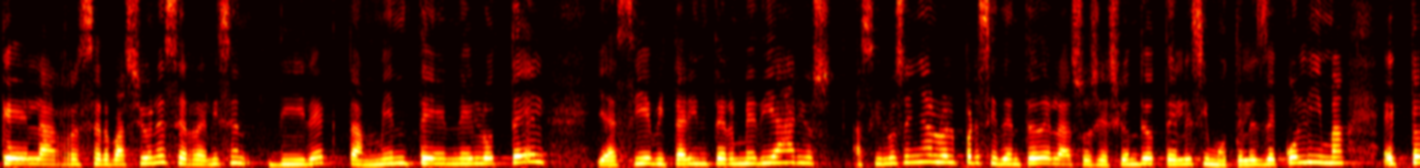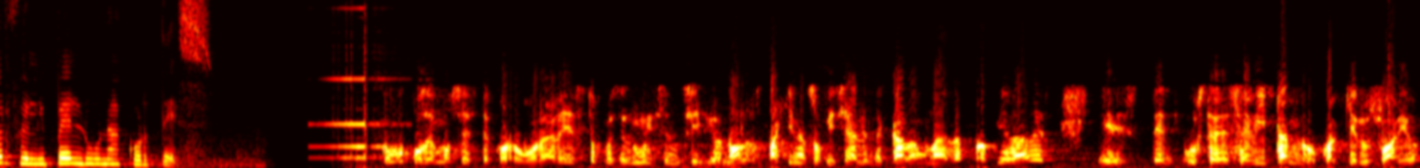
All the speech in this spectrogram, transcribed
que las reservaciones se realicen directamente en el hotel y así evitar intermediarios. Así lo señaló el presidente de la Asociación de Hoteles y Moteles de Colima, Héctor Felipe Luna Cortés. ¿Cómo podemos este, corroborar esto? Pues es muy sencillo, ¿no? Las páginas oficiales de cada una de las propiedades, este, ustedes evitan, o cualquier usuario,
